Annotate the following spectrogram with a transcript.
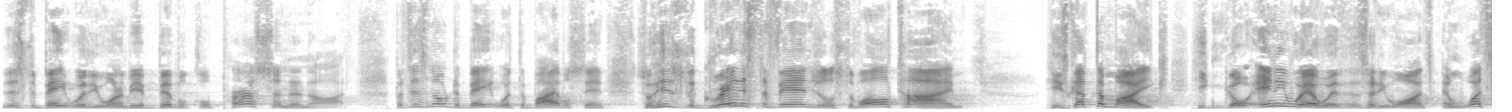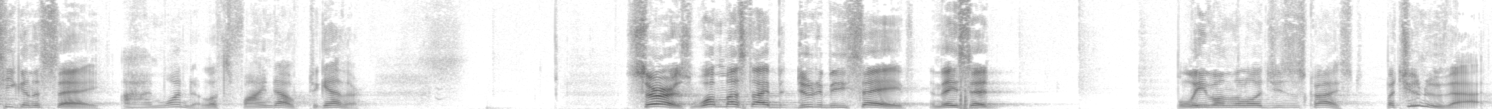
There's debate whether you want to be a biblical person or not. But there's no debate what the Bible's saying. So he's the greatest evangelist of all time. He's got the mic. He can go anywhere with this that he wants. And what's he going to say? I wonder. Let's find out together. Sirs, what must I do to be saved? And they said, Believe on the Lord Jesus Christ. But you knew that.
